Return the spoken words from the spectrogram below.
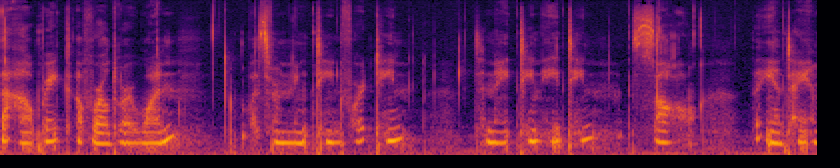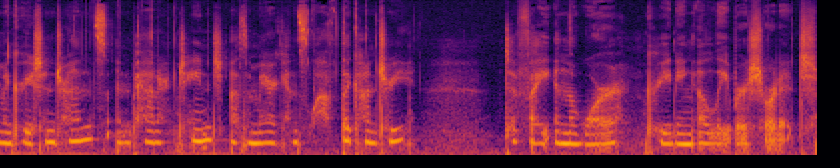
The outbreak of World War I was from 1914 to 1918, saw the anti immigration trends and pattern change as Americans left the country to fight in the war, creating a labor shortage.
